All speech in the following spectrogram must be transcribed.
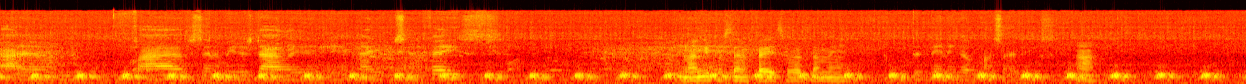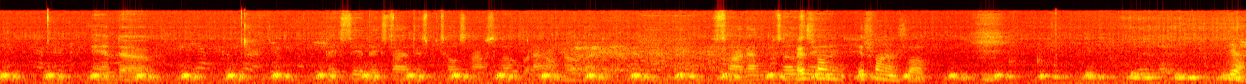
I am 5 centimeters dilated and 90% face. 90% face, what does that mean? The thinning of my cervix. Ah, And uh, they said they started this Pitocin off slow, but I don't know about that. So I got the it's fun. It's fun and slow. Yeah,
